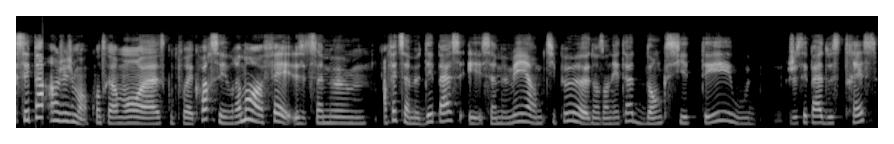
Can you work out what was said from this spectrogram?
C'est pas un jugement, contrairement à ce qu'on pourrait croire, c'est vraiment un fait. Ça me, en fait, ça me dépasse et ça me met un petit peu euh, dans un état d'anxiété ou, je sais pas, de stress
